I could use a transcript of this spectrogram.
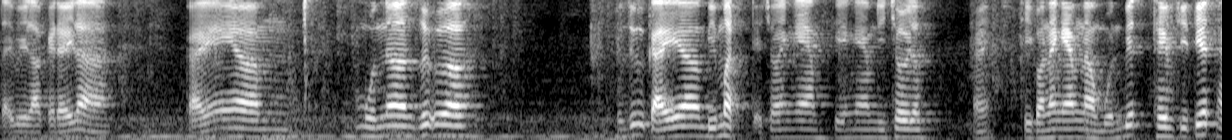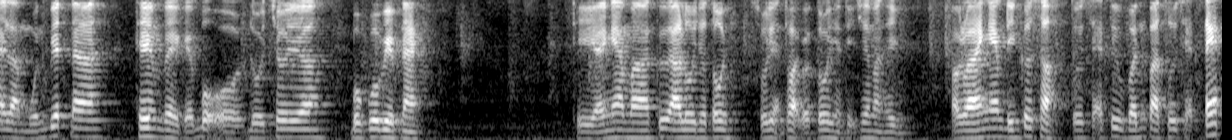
tại vì là cái đấy là cái um, muốn uh, giữ uh, muốn giữ cái uh, bí mật để cho anh em khi anh em đi chơi thôi. Đấy thì còn anh em nào muốn biết thêm chi tiết hay là muốn biết uh, thêm về cái bộ đồ chơi uh, bầu cua bịp này thì anh em à, cứ alo cho tôi số điện thoại của tôi hiển thị trên màn hình. Hoặc là anh em đến cơ sở tôi sẽ tư vấn và tôi sẽ test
